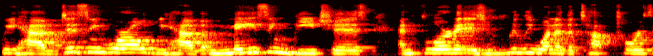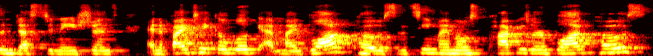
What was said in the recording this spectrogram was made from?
we have Disney World, we have amazing beaches, and Florida is really one of the top tourism destinations. And if I take a look at my blog posts and see my most popular blog posts,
